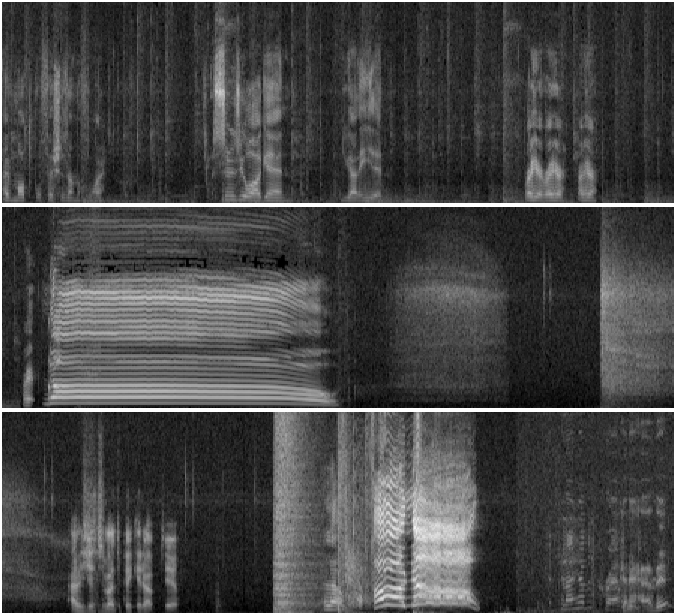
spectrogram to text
I have multiple fishes on the floor. As soon as you log in, you gotta eat it. Right here, right here, right here. Right. No! I was just about to pick it up too. Hello? Oh no! Can I have his crap? Can I have it?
